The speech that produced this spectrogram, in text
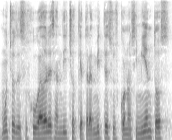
Muchos de sus jugadores han dicho que transmite sus conocimientos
